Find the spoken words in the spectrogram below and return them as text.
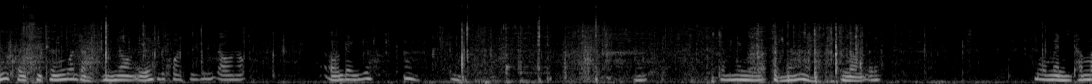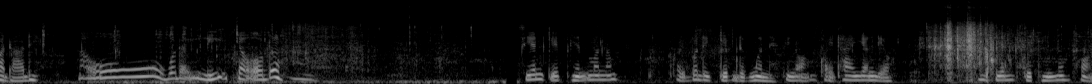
นี่ข่อยสิถึงว่าดอกพี่น้องเอ้ยทุกคนเอาเนาะเอาได้อยู่อืมอืมอืมจังแม่นเป็นยังไงพี่น้องเอ้ยบ่แม่นธรรมดาดิเอาบ่ได้อีหลีเจ้าเอาเด้ออเสียนเก็บเห็นมานำข่อยบ่ได้เก็บดอกมื้อนี่พี่น้องข่อยทายอย่างเดียวเสียนเก็บเห็นน้ำพร้อม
